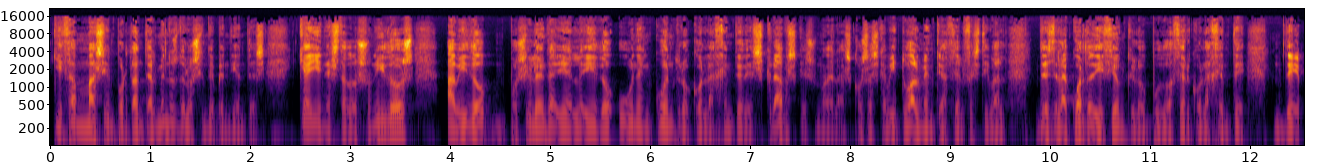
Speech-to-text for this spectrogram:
quizá más importante, al menos de los independientes, que hay en Estados Unidos. Ha habido, posiblemente ayer leído, un encuentro con la gente de Scraps, que es una de las cosas que habitualmente hace el festival desde la cuarta edición, que lo pudo hacer con la gente de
